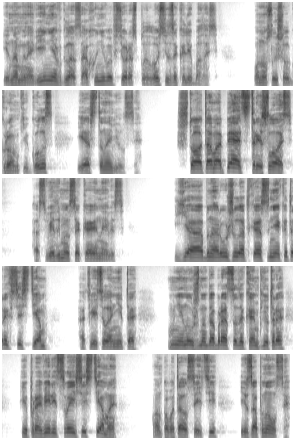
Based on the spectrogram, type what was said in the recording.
и на мгновение в глазах у него все расплылось и заколебалось. Он услышал громкий голос и остановился. «Что там опять стряслось?» — осведомился Каин Эвис. «Я обнаружил отказ некоторых систем», — ответила Анита. «Мне нужно добраться до компьютера и проверить свои системы». Он попытался идти и запнулся.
